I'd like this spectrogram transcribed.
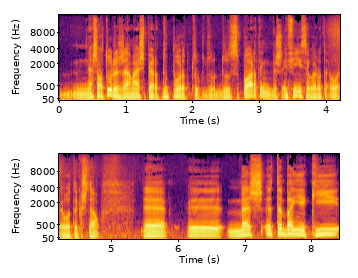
nesta altura, já mais perto do Porto do, do Sporting, mas enfim, isso agora é outra questão. Uh, uh, mas também aqui,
